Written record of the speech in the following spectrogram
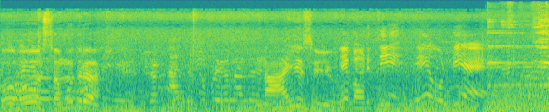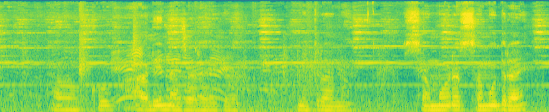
हो हो समुद्र. नाही सुयू हो खूप भारी नजारा आहे इकडं मित्रांनो. समोरच समुद्र आहे.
